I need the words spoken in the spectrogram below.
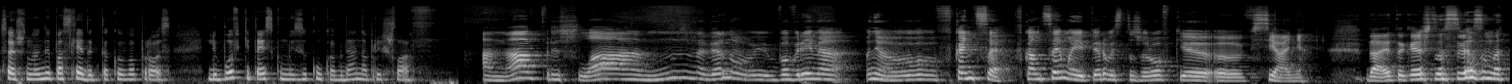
Саша, ну напоследок такой вопрос. Любовь к китайскому языку, когда она пришла? Она пришла, наверное, во время, не, в конце, в конце моей первой стажировки э, в Сиане. Да, это, конечно, связано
